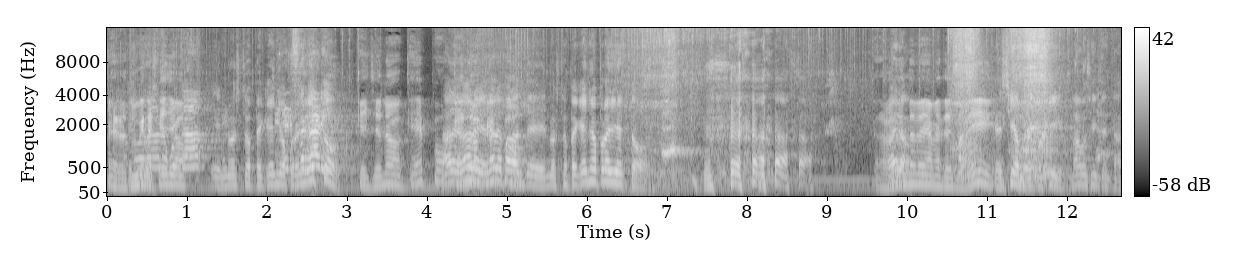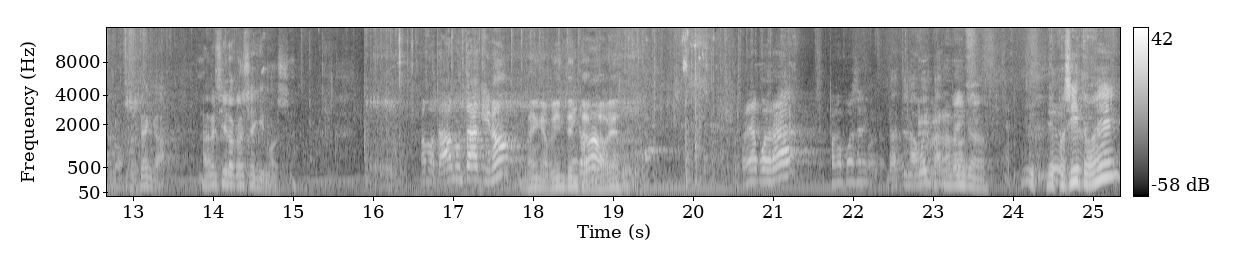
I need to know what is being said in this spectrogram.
Pero tú crees que yo, en nuestro pequeño proyecto. Ferrari. que yo no quepo, Dale, que dale, no dale para adelante, en nuestro pequeño proyecto. Pero a ver Bueno. dónde me voy a meter yo ahí. Que sí, hombre, que sí. Vamos a intentarlo. Venga, a ver si lo conseguimos. Vamos, te vas a montar aquí, ¿no? Venga, voy a intentarlo, a ver. Voy a cuadrar para que pueda salir. Date una vuelta. Venga. Despacito, ¿eh?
